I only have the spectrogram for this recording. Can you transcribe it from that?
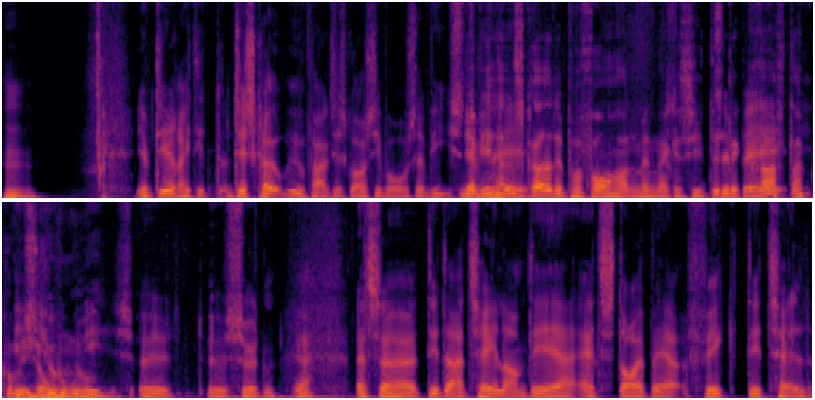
Mm. Jamen, det er rigtigt. Det skrev vi jo faktisk også i vores avis. Ja, vi havde skrevet det på forhånd, men man kan sige, det bekræfter kommissionen i juni øh, øh, 17. Ja. Altså, det der er tale om, det er, at Støjberg fik det tal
